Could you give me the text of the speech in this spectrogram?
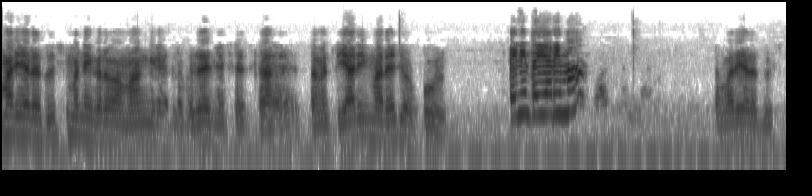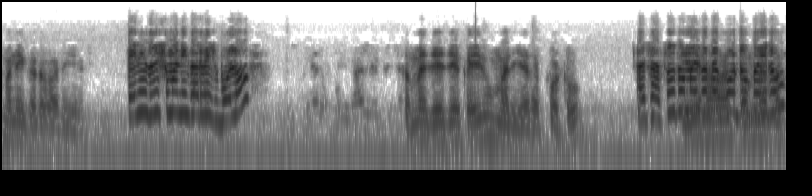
તમારી યાર દુશ્મની કરવા માંગે એટલે બધા મેસેજ થાય. તમે તૈયારીમાં રહેજો ફૂલ તેની તૈયારીમાં? તમારી યાર દુશ્મની કરવાની તેની દુશ્મની કરવી છે, બોલો. તમે જે જે કર્યું મારી યાર ખોટું. અચ્છા શું તમે તમે ખોટું કર્યું?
